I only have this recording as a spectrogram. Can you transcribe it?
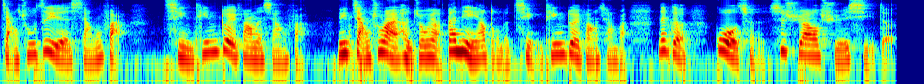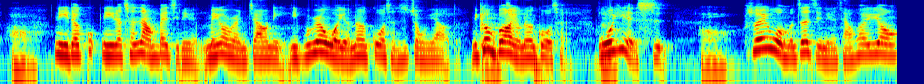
讲出自己的想法，倾听对方的想法。你讲出来很重要，但你也要懂得倾听对方想法。那个过程是需要学习的。哦，你的你的成长背景里面没有人教你，你不认为有那个过程是重要的，你根本不知道有那个过程。我也是。哦，所以我们这几年才会用。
